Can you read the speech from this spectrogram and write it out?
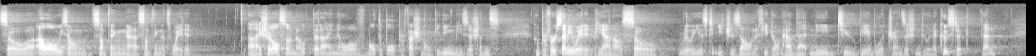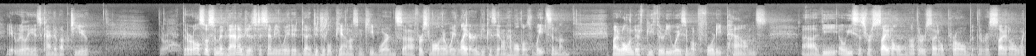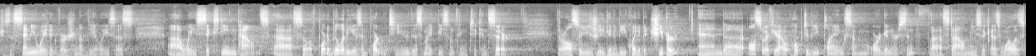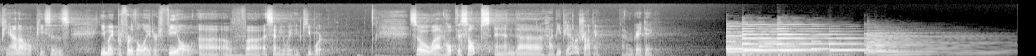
So uh, I'll always own something, uh, something that's weighted. Uh, I should also note that I know of multiple professional gigging musicians who prefer semi-weighted pianos, so really is to each his own. If you don't have that need to be able to transition to an acoustic, then it really is kind of up to you. There are also some advantages to semi-weighted uh, digital pianos and keyboards. Uh, first of all, they're way lighter because they don't have all those weights in them. My Roland FP30 weighs about 40 pounds. Uh, the Alesis Recital, not the Recital Pro, but the Recital, which is a semi-weighted version of the Alesis, uh, weighs 16 pounds. Uh, so if portability is important to you, this might be something to consider. They're also usually going to be quite a bit cheaper. And uh, also, if you hope to be playing some organ or synth uh, style music as well as piano pieces, you might prefer the lighter feel of a semi weighted keyboard. So I hope this helps and happy piano shopping. Have a great day.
